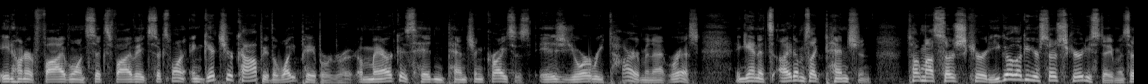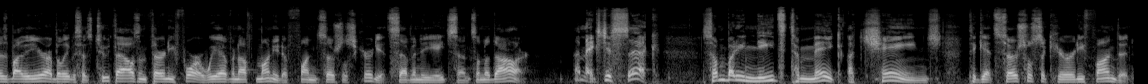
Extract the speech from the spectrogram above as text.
800 516 5861 and get your copy of the white paper we wrote. America's Hidden Pension Crisis. Is your retirement at risk? Again, it's items like pension. Talking about Social Security. You go look at your Social Security statement. It says by the year, I believe it says 2034, we have enough money to fund Social Security at 78 cents on the dollar. That makes you sick. Somebody needs to make a change to get Social Security funded.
